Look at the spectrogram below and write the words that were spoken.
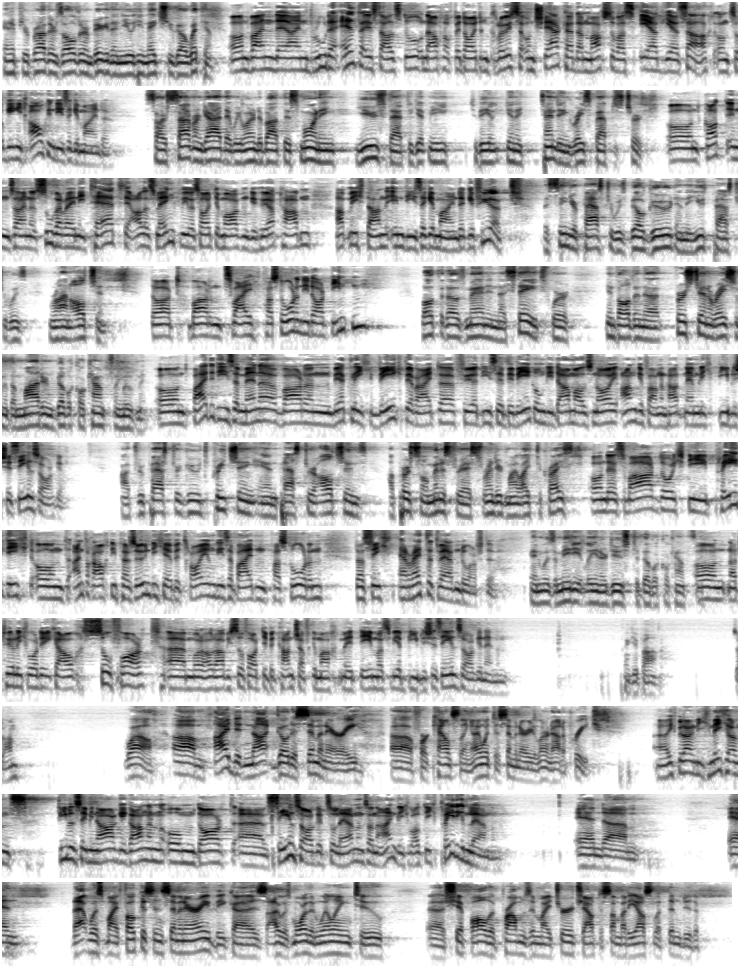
And if your brother is older and bigger than you, he makes you go with him. Und wenn dein Bruder älter ist als du und auch noch bedeutend größer und stärker, dann machst du, was er dir sagt. Und so ging ich auch in diese Gemeinde. So our sovereign God that we learned about this morning used that to get me to begin attending Grace Baptist Church. Und Gott in seiner Souveränität, der alles lenkt, wie wir es heute Morgen gehört haben, hat mich dann in diese Gemeinde geführt. The senior pastor was Bill Good, and the youth pastor was Ron Alchin. Dort waren zwei Pastoren, die dort dienten. Both of those men in the States were involved in the first generation of the modern biblical counseling movement. Und beide diese Männer waren wirklich Wegbereiter für diese Bewegung, die damals neu angefangen hat, nämlich biblische Seelsorge. Uh, through Pastor Good's preaching and Pastor Alchin's uh, personal ministry, I surrendered my life to Christ. Und es war durch die Predigt und einfach auch die persönliche Betreuung dieser beiden Pastoren, dass ich errettet werden durfte. And was immediately introduced to biblical counseling. Und natürlich wurde ich auch sofort, ähm, oder, oder habe ich sofort die Bekanntschaft gemacht mit dem, was wir biblische Seelsorge nennen. Thank you, Bob. John? Wow. Um, I did not go to seminary uh, for counseling. I went to seminary to learn how to preach. Äh, ich bin eigentlich nicht ans Bibelseminar gegangen, um dort äh, Seelsorge zu lernen, sondern eigentlich wollte ich predigen lernen. And, um, and that was my focus in seminary because I was more than willing to uh, ship all the problems in my church out to somebody else, let them do the,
